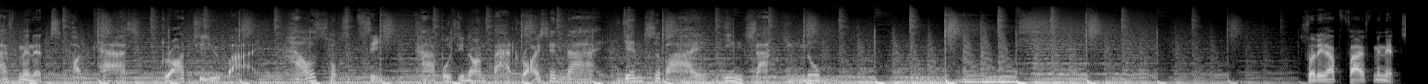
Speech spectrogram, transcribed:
5 minutes podcast brought to you by House 64ค่าปูที่นอน 800 เส้นได้ เย็นสบาย ยิ่งซักยิ่งนุ่ม สวัสดีครับ 5 minutes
